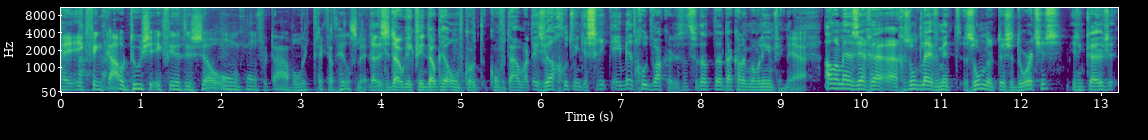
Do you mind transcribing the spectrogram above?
Nee, ik vind koud douchen, ik vind het dus zo oncomfortabel. Ik trek dat heel slecht. Dat is het ook. Ik vind het ook heel oncomfortabel. Maar het is wel goed, want je schrikt en je bent goed wakker. Dus dat, dat, dat- daar kan ik me wel in vinden. Ja. Andere mensen zeggen, eh, gezond leven met zonder tussendoortjes is een keuze.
